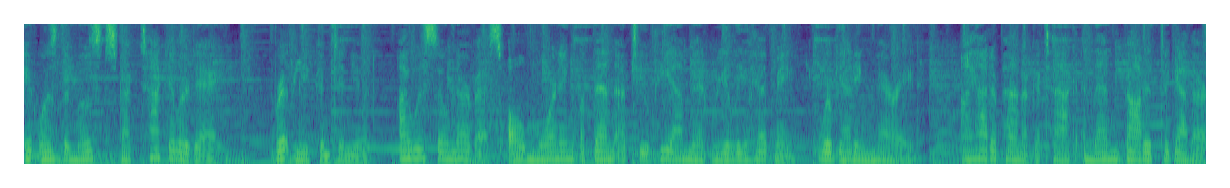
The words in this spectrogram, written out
It was the most spectacular day. Britney continued, I was so nervous all morning but then at 2 p.m. it really hit me, we're getting married. I had a panic attack and then got it together.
